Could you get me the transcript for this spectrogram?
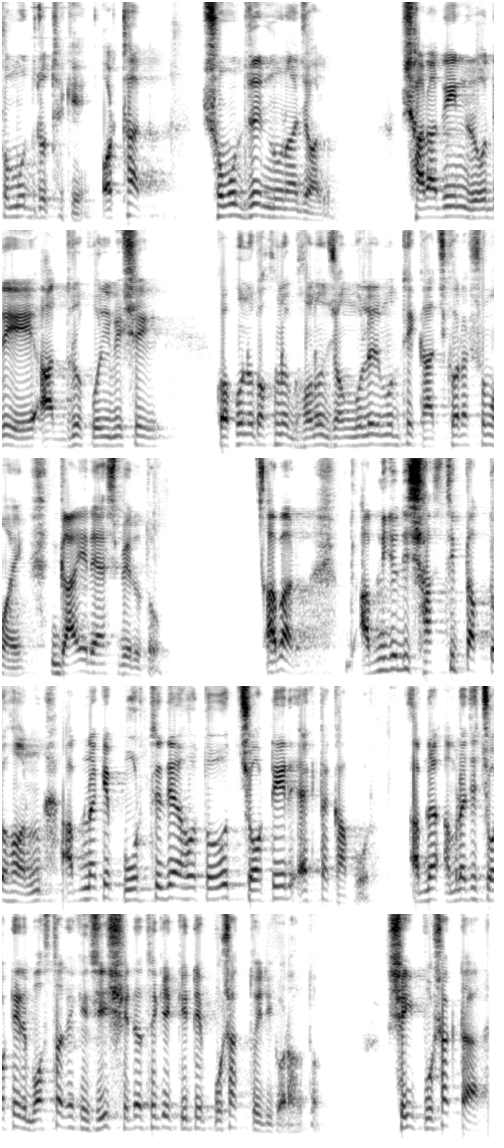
সমুদ্র থেকে, অর্থাৎ সমুদ্রের নোনা জল। সারাদিন রোদে আর্দ্র পরিবেশে কখনো কখনো ঘন জঙ্গলের মধ্যে কাজ করার সময় গায়ে র্যাশ বেরোতো। আবার আপনি যদি শাস্তিপ্রাপ্ত হন, আপনাকে পরতে দেয়া হতো চটের একটা কাপড়। আপনার আমরা যে চটের বস্তা দেখেছি, সেটা থেকে কেটে পোশাক তৈরি করা হতো। সেই পোশাকটা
